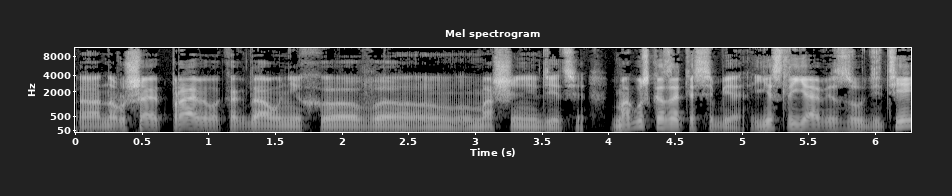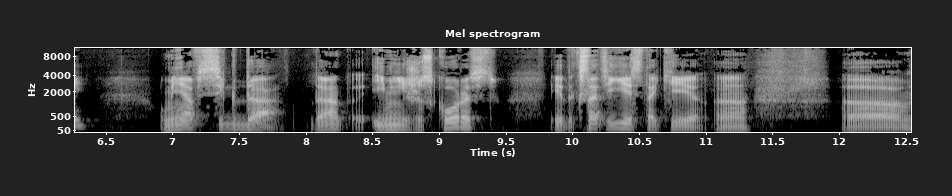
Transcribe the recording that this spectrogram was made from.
нарушают правила, когда у них в машине дети. Могу сказать о себе. Если я везу детей, у меня всегда, да, им ниже скорость, и, кстати, есть такие э, э,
